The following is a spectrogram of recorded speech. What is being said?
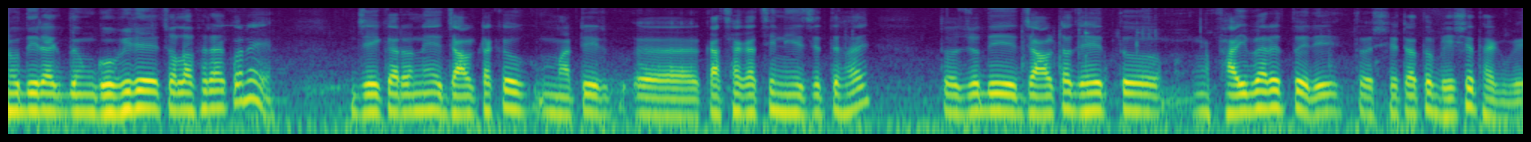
নদীর একদম গভীরে চলাফেরা করে যেই কারণে জালটাকেও মাটির কাছাকাছি নিয়ে যেতে হয়। তো যদি জালটা যেহেতু ফাইবারের তৈরি তো সেটা তো ভেসে থাকবে।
